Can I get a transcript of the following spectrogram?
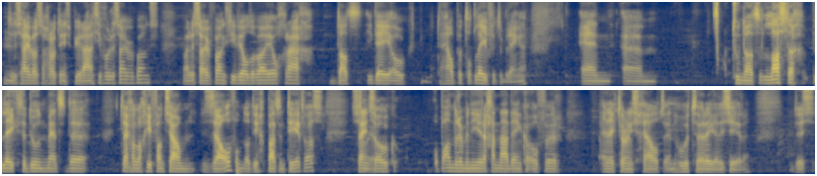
Hm. Dus hij was een grote inspiratie voor de cypherpunks. Maar de cypherpunks die wilden wel heel graag dat idee ook helpen tot leven te brengen. En ehm, toen dat lastig bleek te doen met de technologie van Chaum zelf, omdat die gepatenteerd was, zijn Oh ja. ze ook op andere manieren gaan nadenken over elektronisch geld en hoe het te realiseren. Dus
